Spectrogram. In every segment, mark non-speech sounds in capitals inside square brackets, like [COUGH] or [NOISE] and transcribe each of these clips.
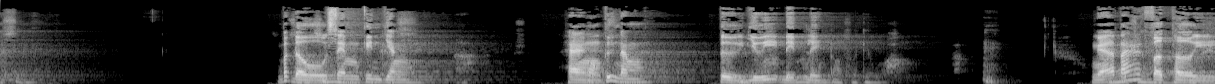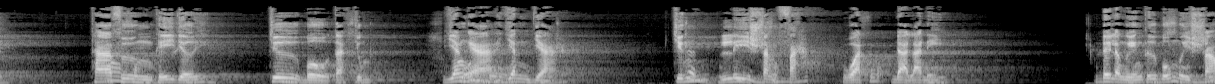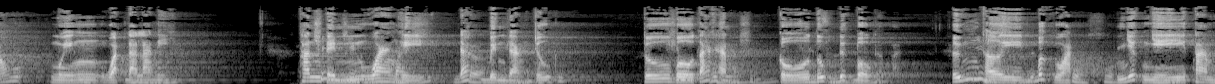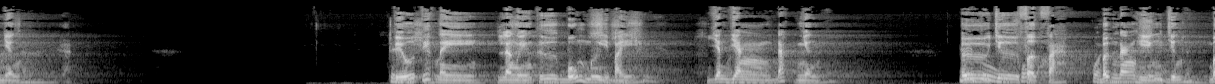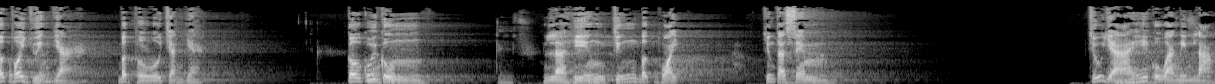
Bắt đầu xem kinh văn Hàng thứ năm Từ dưới đếm lên. Ngã tác Phật thời Tha phương thế giới Chư Bồ Tát chúng. Giang ngã danh giả Chứng ly sanh Pháp Hoặc Đà La Ni Đây là nguyện thứ 46 Nguyện Hoạch Đà La Ni. Thanh tịnh quan hỷ Đắc bình đẳng trú. Tu Bồ Tát hạnh Cụ túc đức bổn Ứng thời bất hoạch Nhất nhị tam nhận. Tiểu tiết này là nguyện thứ 47 Danh văn đắc nhận Ư chư Phật Pháp Bất năng hiện chứng Bất thối chuyển giả Bất thụ chánh giác. Câu cuối cùng Là hiện chứng bất thoái. Chúng ta xem Chú giải của Hoàng Niệm Lão.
